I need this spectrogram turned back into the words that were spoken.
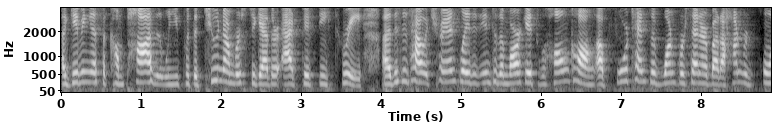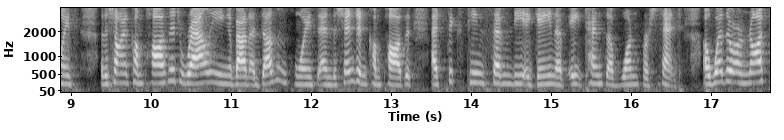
uh, giving us a composite when you put the two numbers together at 53. Uh, this is how it translated into the markets with Hong Kong up four tenths of 1% or about 100 points. The Shanghai Composite rallying about a dozen points and the Shenzhen Composite at 1670, a gain of eight tenths of 1%. Uh, whether or not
